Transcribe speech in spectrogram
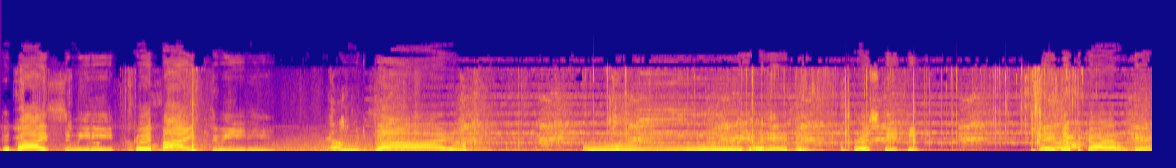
Goodbye, sweetie. Goodbye, sweetie. Goodbye. Ooh, your head is crusted. Hey, take the car. I don't care.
